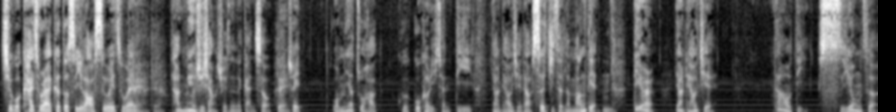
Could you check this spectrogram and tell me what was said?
结果开出来课都是以老师为主哎，对啊，对啊，他没有去想学生的感受，对，所以我们要做好顾顾客旅程。第一，要了解到设计者的盲点，嗯，第二，要了解到底使用者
